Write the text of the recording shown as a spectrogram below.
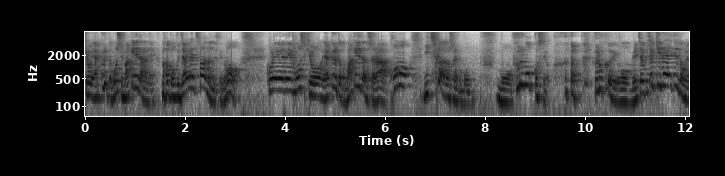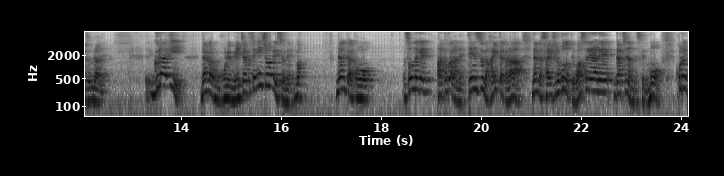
今日ヤクルトもし負けてたらね、まあ僕ジャイアンツファンなんですけども、これでもし今日ヤクルトが負けてたとしたら、この市川としてはもう、もうフルボッコっすよ。フルボッコでもうめちゃくちゃ切れられてると思います、裏で。ぐらい、だからもうこれめちゃくちゃ印象悪いですよね。ま、なんかこう、そんだけ後からね、点数が入ったから、なんか最初のことって忘れられがちなんですけども、これ、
